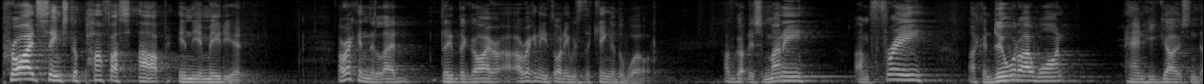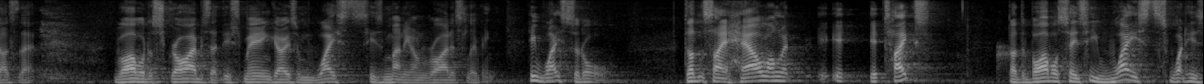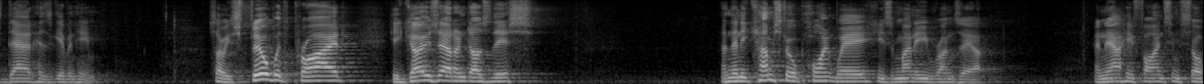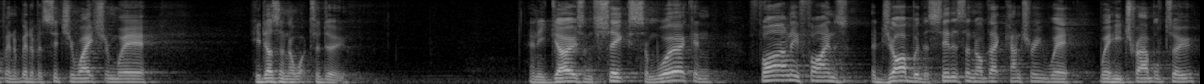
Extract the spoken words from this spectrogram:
Pride seems to puff us up in the immediate. I reckon the lad, the, the guy, I reckon he thought he was the king of the world. I've got this money, I'm free, I can do what I want, and he goes and does that. The Bible describes that this man goes and wastes his money on riotous living. He wastes it all. Doesn't say how long it, it, it takes, but the Bible says he wastes what his dad has given him. So he's filled with pride. He goes out and does this. And then he comes to a point where his money runs out. And now he finds himself in a bit of a situation where he doesn't know what to do. And he goes and seeks some work and finally finds a job with a citizen of that country where, where he traveled to.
